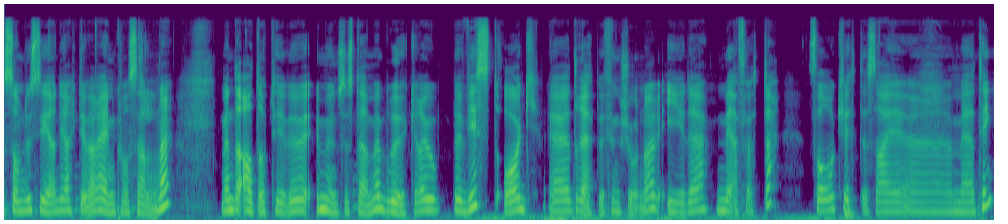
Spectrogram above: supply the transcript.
Som du sier, de aktiverer NK-cellene. Men det adaptive immunsystemet bruker jo bevisst òg eh, drepefunksjoner i det medfødte for å kvitte seg eh, med ting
